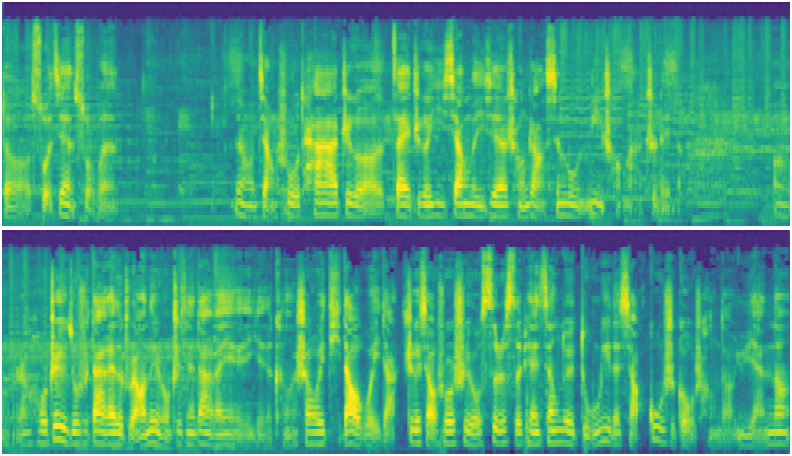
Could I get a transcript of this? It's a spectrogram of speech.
的所见所闻，然后讲述他这个在这个异乡的一些成长心路历程啊之类的。嗯，然后这个就是大概的主要内容。之前大白也也可能稍微提到过一点。这个小说是由四十四篇相对独立的小故事构成的，语言呢。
